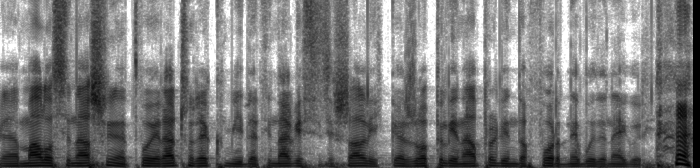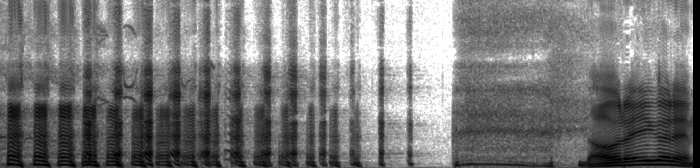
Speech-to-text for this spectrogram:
E, malo se našli na tvoj račun, rekao mi da ti nagasi se šali, kaže Opel je napravljen da Ford ne bude najgori. Dobro, Igore.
